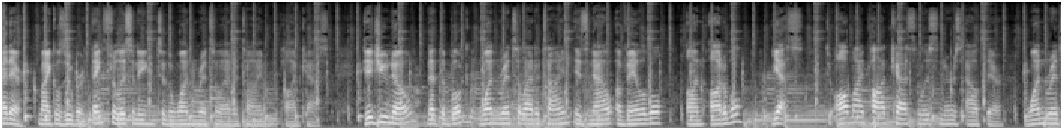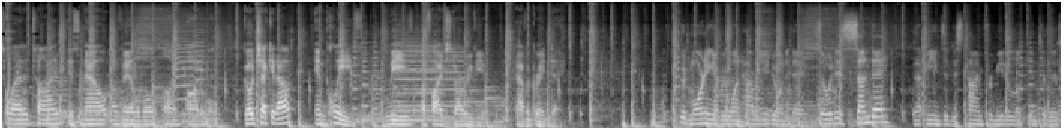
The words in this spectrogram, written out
Hi there, Michael Zuber. Thanks for listening to the One Rental at a Time podcast. Did you know that the book One Rental at a Time is now available on Audible? Yes, to all my podcast listeners out there, One Rental at a Time is now available on Audible. Go check it out and please leave a five star review. Have a great day. Good morning, everyone. How are you doing today? So it is Sunday. That means it is time for me to look into this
